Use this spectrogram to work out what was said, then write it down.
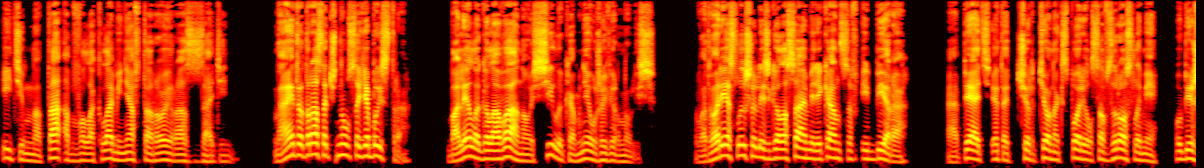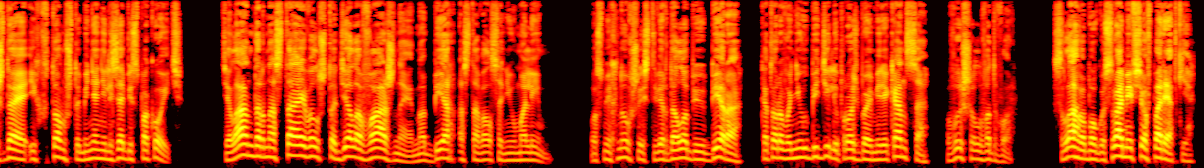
и темнота обволокла меня второй раз за день. На этот раз очнулся я быстро. Болела голова, но силы ко мне уже вернулись. Во дворе слышались голоса американцев и Бера. Опять этот чертенок спорил со взрослыми, убеждая их в том, что меня нельзя беспокоить. Тиландер настаивал, что дело важное, но Бер оставался неумолим. Усмехнувшись твердолобию Бера, которого не убедили просьбы американца, вышел во двор. «Слава богу, с вами все в порядке!»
